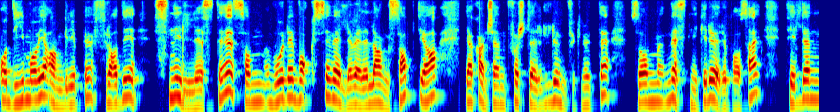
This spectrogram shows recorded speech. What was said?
Og de må vi angripe fra de snilleste, som, hvor det vokser veldig veldig langsomt. Ja, de har kanskje en forstørret lymfeknute som nesten ikke rører på seg, til den,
